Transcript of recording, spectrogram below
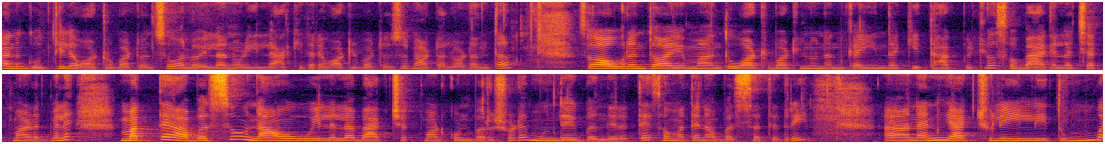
ನನಗೆ ಗೊತ್ತಿಲ್ಲ ವಾಟ್ರ್ ಬಾಟಲ್ಸು ಅಲ್ಲೋ, ಇಲ್ಲ ನೋಡಿ, ಇಲ್ಲಿ ಹಾಕಿದ್ದಾರೆ ವಾಟ್ರ್ ಬಾಟಲ್ಸು ನಾಟ್ ಅಲೋಡ್ ಅಂತ. ಸೊ ಅವರಂತೂ, ಆ ಯಮ್ಮ ಅಂತೂ ವಾಟ್ರ್ ಬಾಟಲ್ನು ನನ್ನ ಕೈಯಿಂದ ಕಿತ್ತು ಹಾಕಿಬಿಟ್ಲು. ಸೊ ಬ್ಯಾಗೆಲ್ಲ ಚೆಕ್ ಮಾಡಿದ್ಮೇಲೆ ಮತ್ತೆ ಆ ಬಸ್ಸು ನಾವು ಇಲ್ಲೆಲ್ಲ ಬ್ಯಾಗ್ ಚೆಕ್ ಮಾಡ್ಕೊಂಡು ಬರೋಷ್ಟೊಡೆ ಮುಂದೆಗೆ ಬಂದಿರುತ್ತೆ. ಸೊ ಮತ್ತೆ ನಾವು ಬಸ್ ಹತ್ತಿದ್ರಿ ನನಗೆ ಆ್ಯಕ್ಚುಲಿ ಇಲ್ಲಿ ತುಂಬ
